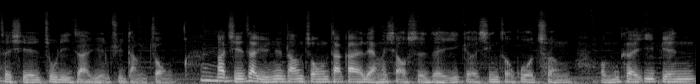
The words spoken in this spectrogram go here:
这些伫立在园区当中。嗯，那其实，在园区当中，大概两个小时的一个行走过程，我们可以一边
